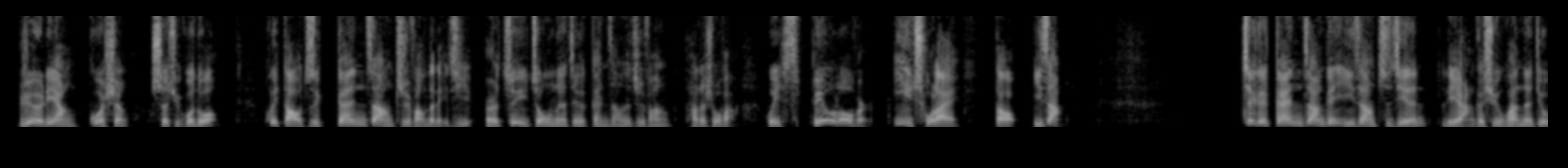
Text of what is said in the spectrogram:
热量过剩摄取过多，会导致肝脏脂肪的累积，而最终呢，这个肝脏的脂肪，它的说法会 spill over 溢出来到胰脏。这个肝脏跟胰脏之间两个循环呢，就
